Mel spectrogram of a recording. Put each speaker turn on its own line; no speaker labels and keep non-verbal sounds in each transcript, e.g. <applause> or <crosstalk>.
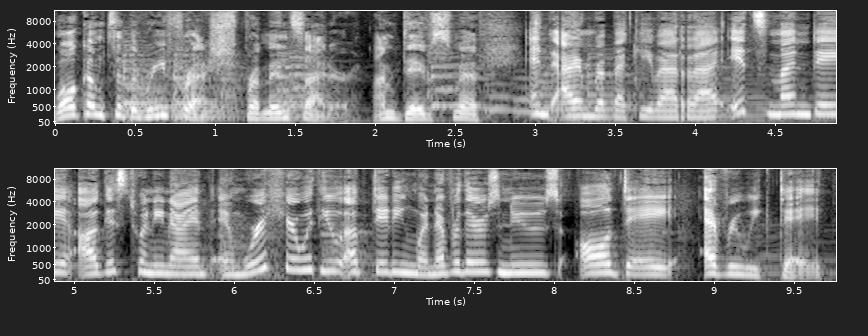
Welcome to the refresh from Insider. I'm Dave Smith.
And I'm Rebeca Ibarra. It's Monday, August 29th, and we're here with you updating whenever there's news all day, every weekday.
